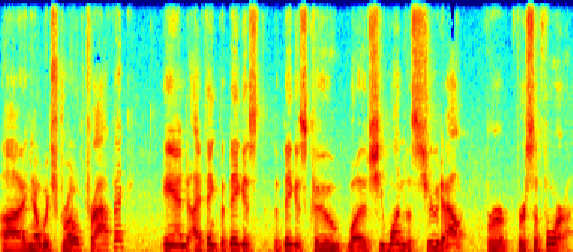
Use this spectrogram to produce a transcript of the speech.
uh, you know, which drove traffic. And I think the biggest the biggest coup was she won the shootout for, for Sephora,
